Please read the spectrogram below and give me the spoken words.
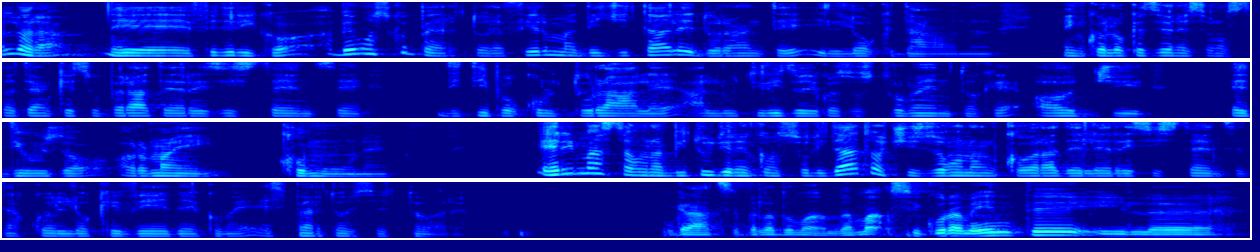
Allora, eh, Federico, abbiamo scoperto la firma digitale durante il lockdown e in quell'occasione sono state anche superate resistenze di tipo culturale all'utilizzo di questo strumento che oggi è di uso ormai comune. È rimasta un'abitudine consolidata o ci sono ancora delle resistenze da quello che vede come esperto del settore? Grazie per la domanda, ma sicuramente il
